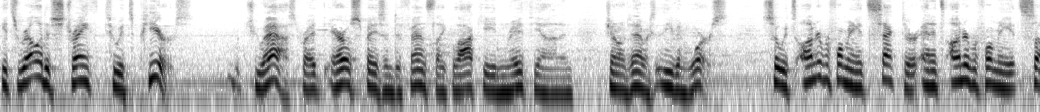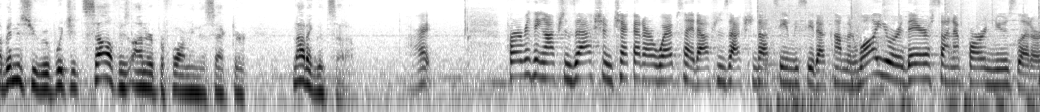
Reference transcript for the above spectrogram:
its relative strength to its peers, which you asked, right? Aerospace and defense like Lockheed and Raytheon and General Dynamics is even worse. So it's underperforming its sector and it's underperforming its sub industry group, which itself is underperforming the sector. Not a good setup. All right. For everything options action, check out our website, optionsaction.cnbc.com. And while you are there, sign up for our newsletter.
